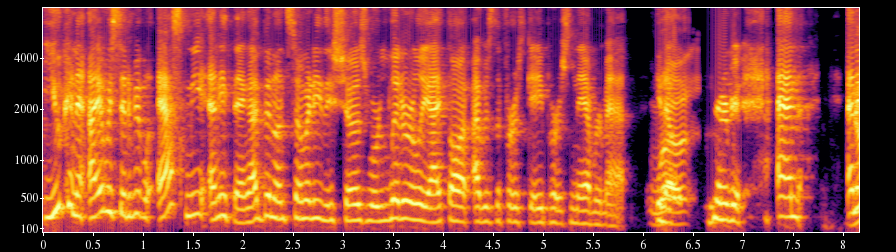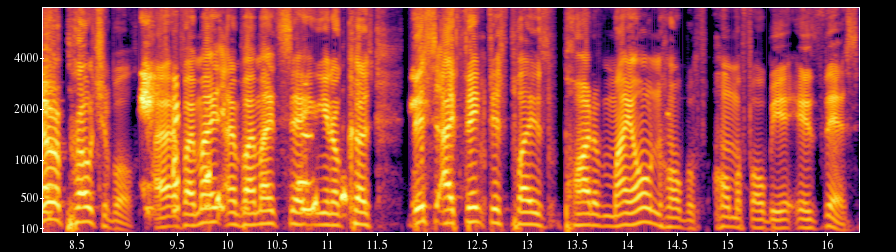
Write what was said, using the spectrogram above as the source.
you can. I always say to people, ask me anything. I've been on so many of these shows where literally I thought I was the first gay person they ever met. You well, know, interview and. And you're it, approachable, uh, if I might, if I might say, you know, because this I think this plays part of my own homophobia is this.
